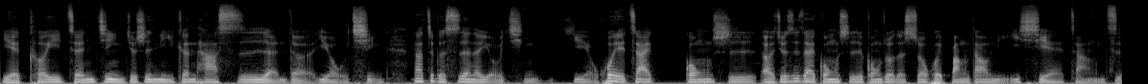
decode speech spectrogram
也可以增进就是你跟他私人的友情。那这个私人的友情也会在。公司呃，就是在公司工作的时候会帮到你一些这样子，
